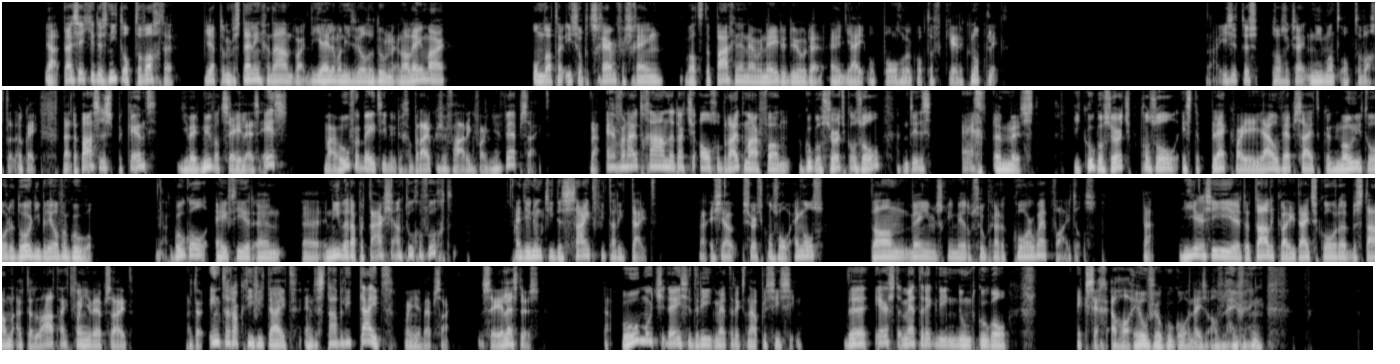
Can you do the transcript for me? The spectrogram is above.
Ja, daar zit je dus niet op te wachten. Je hebt een bestelling gedaan die je helemaal niet wilde doen. En alleen maar omdat er iets op het scherm verscheen wat de pagina naar beneden duwde en jij op ongeluk op de verkeerde knop klikt. Nou, hier zit dus, zoals ik zei, niemand op te wachten. Oké, nou de basis is bekend. Je weet nu wat CLS is, maar hoe verbeter je nu de gebruikerservaring van je website? Nou, ervan uitgaande dat je al gebruik maakt van Google Search Console, dit is echt een must. Die Google Search Console is de plek waar je jouw website kunt monitoren door die bril van Google. Nou, Google heeft hier een, uh, een, nieuwe rapportage aan toegevoegd. En die noemt hij de site vitaliteit. Nou, is jouw Search Console Engels, dan ben je misschien meer op zoek naar de Core Web Vitals. Nou, hier zie je je totale kwaliteitsscore bestaande uit de laadheid van je website, de interactiviteit en de stabiliteit van je website. De CLS dus. Nou, hoe moet je deze drie metrics nou precies zien? De eerste metric die noemt Google ik zeg al heel veel Google in deze aflevering.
